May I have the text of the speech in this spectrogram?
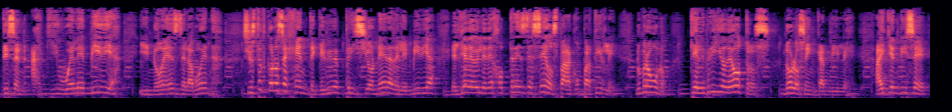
Dicen, aquí huele envidia y no es de la buena. Si usted conoce gente que vive prisionera de la envidia, el día de hoy le dejo tres deseos para compartirle. Número uno, que el brillo de otros no los encandile. Hay quien dice,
